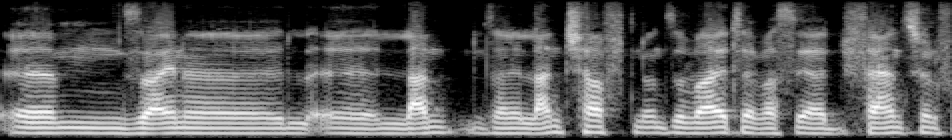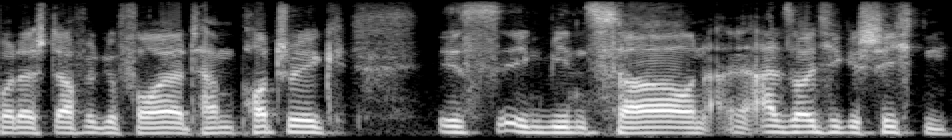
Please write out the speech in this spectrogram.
ähm, seine, äh, Land, seine Landschaften und so weiter, was ja die Fans schon vor der Staffel gefeuert haben. Podrick ist irgendwie ein Sir und all solche Geschichten.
